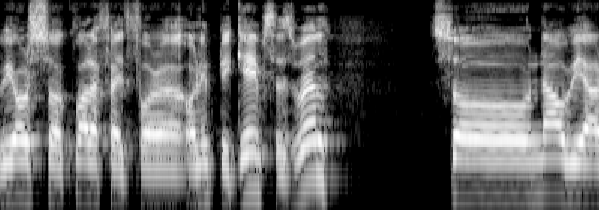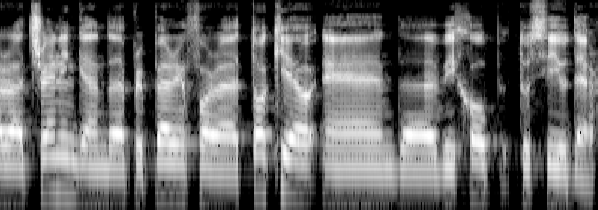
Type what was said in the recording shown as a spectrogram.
we also qualified for Olympic Games as well. So now we are training and preparing for Tokyo, and we hope to see you there.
